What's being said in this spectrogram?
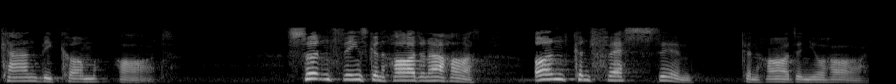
can become hard. Certain things can harden our heart. Unconfessed sin can harden your heart.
